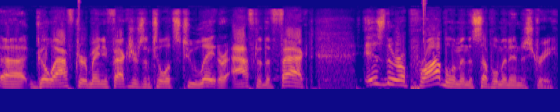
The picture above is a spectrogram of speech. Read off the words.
uh, go after manufacturers until it's too late or after the fact. Is there a problem in the supplement industry?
